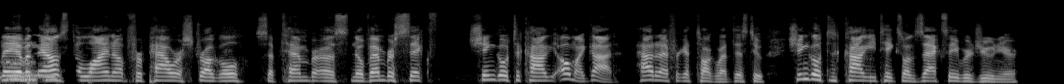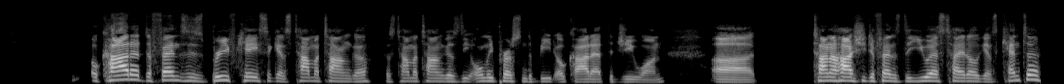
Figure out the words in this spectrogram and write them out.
they have announced the lineup for Power Struggle September, uh, November sixth. Shingo Takagi. Oh my God, how did I forget to talk about this too? Shingo Takagi takes on Zack Sabre Jr. Okada defends his briefcase against Tama Tonga because Tama Tonga is the only person to beat Okada at the G1. Uh, Tanahashi defends the U.S. title against Kenta.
